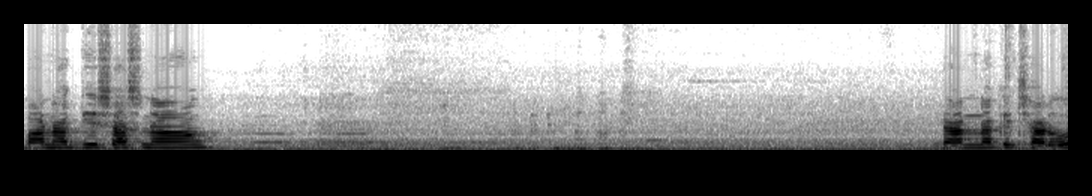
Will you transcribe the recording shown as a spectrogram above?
বাঁ নাক দিয়ে শ্বাস নাও। ডান ছাড়ো।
